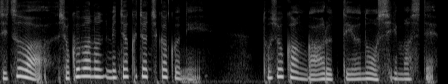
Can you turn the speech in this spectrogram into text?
実は職場のめちゃくちゃ近くに図書館があるっていうのを知りまして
